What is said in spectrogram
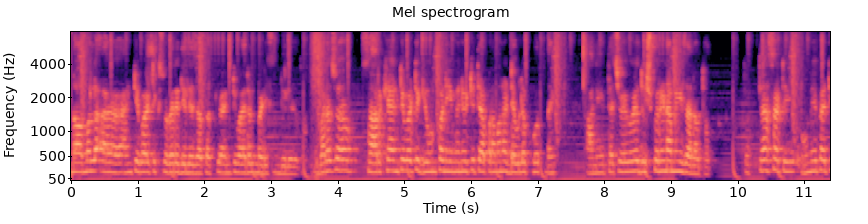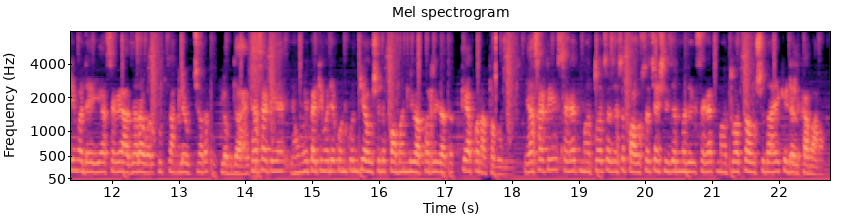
नॉर्मल अँटीबायोटिक्स वगैरे दिले जातात किंवा अँटीव्हायरल मेडिसिन दिले जातात. बऱ्याच वेळा सारखे अँटीबायोटिक घेऊन पण इम्युनिटी त्या प्रमाणात डेव्हलप होत नाही आणि त्याचे वेगवेगळे दुष्परिणामही जाणवतात. तर त्यासाठी होमिओपॅथीमध्ये या सगळ्या आजारावर खूप चांगले उपचार उपलब्ध आहेत. त्यासाठी होमिओपॅथीमध्ये कोणकोणती औषधं कॉमनली वापरली जातात ते आपण आता बघूया. यासाठी सगळ्यात महत्त्वाचं जसं पावसाच्या सीझनमध्ये सगळ्यात महत्त्वाचं औषध आहे की डलका मारा.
